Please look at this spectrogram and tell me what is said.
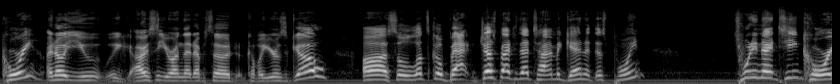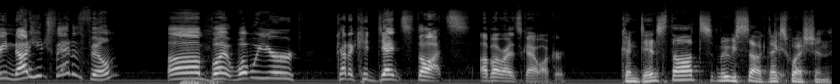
Corey, I know you obviously you were on that episode a couple years ago. Uh, so let's go back just back to that time again. At this point, 2019, Corey, not a huge fan of the film. Um, but what were your kind of condensed thoughts about Rise of Skywalker? Condensed thoughts. Movie sucked. Next question.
